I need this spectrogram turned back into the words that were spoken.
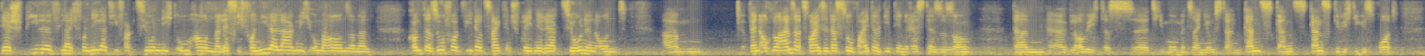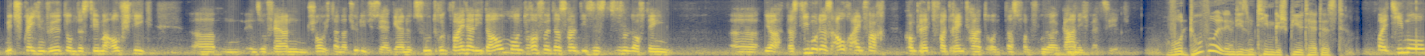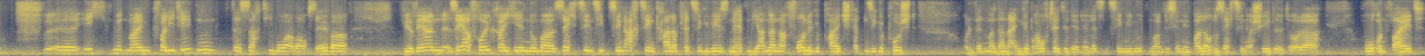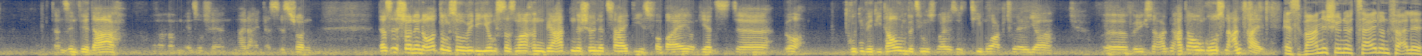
der Spiele vielleicht von Negativaktionen nicht umhauen. Man lässt sich von Niederlagen nicht umhauen, sondern kommt da sofort wieder, zeigt entsprechende Reaktionen. Und ähm, wenn auch nur ansatzweise das so weitergeht den Rest der Saison, dann äh, glaube ich, dass äh, Timo mit seinen Jungs da ein ganz, ganz, ganz gewichtiges Wort mitsprechen wird um das Thema Aufstieg. Ähm, insofern schaue ich da natürlich sehr gerne zu, drück weiter die Daumen und hoffe, dass halt dieses Düsseldorf-Ding äh, ja, dass Timo das auch einfach komplett verdrängt hat und das von früher gar nicht mehr zählt. Wo du wohl in diesem Team gespielt hättest? Bei Timo, äh, ich mit meinen Qualitäten, das sagt Timo aber auch selber, wir wären sehr erfolgreich in Nummer 16, 17, 18 Kaderplätze gewesen, hätten die anderen nach vorne gepeitscht, hätten sie gepusht. Und wenn man dann einen gebraucht hätte, der in den letzten zehn Minuten mal ein bisschen den Ball auf den 16er schädelt oder hoch und weit, dann sind wir da ähm, insofern, nein, nein, das ist schon, das ist schon in Ordnung, so wie die Jungs das machen. Wir hatten eine schöne Zeit, die ist vorbei und jetzt äh, ja, drücken wir die Daumen, beziehungsweise Timo aktuell ja, äh, würde ich sagen, hat auch einen großen Anteil. Es war eine schöne Zeit und für alle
